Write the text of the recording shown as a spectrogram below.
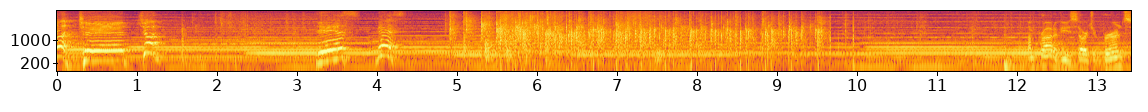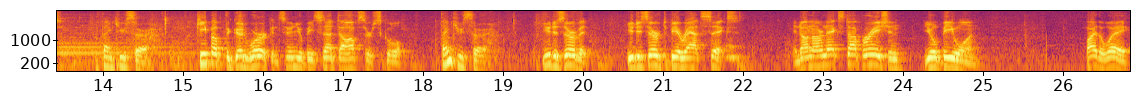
Attention! Yes, miss. I'm proud of you, Sergeant Burns. Thank you, sir. Keep up the good work, and soon you'll be sent to officer school. Thank you, sir. You deserve it. You deserve to be a Rat 6. And on our next operation, you'll be one. By the way,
